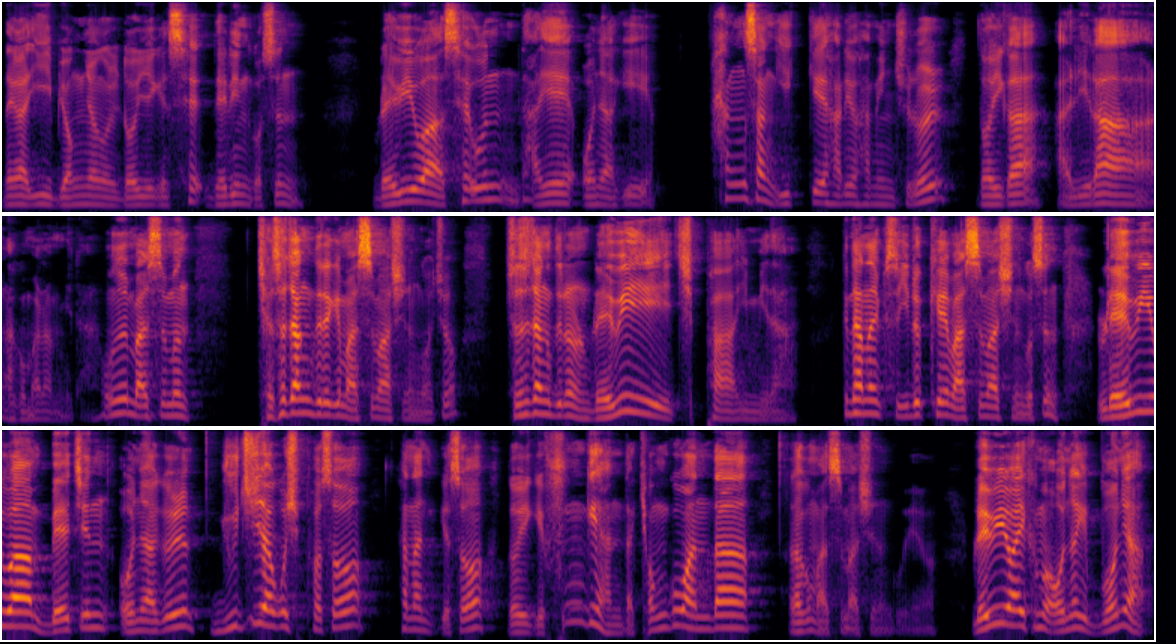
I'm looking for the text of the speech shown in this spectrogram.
내가 이 명령을 너희에게 내린 것은 레위와 세운 나의 언약이 항상 있게 하려 함인 줄을 너희가 알리라 라고 말합니다. 오늘 말씀은 제사장들에게 말씀하시는 거죠. 제사장들은 레위 지파입니다. 근데 하나님께서 이렇게 말씀하시는 것은 레위와 맺은 언약을 유지하고 싶어서 하나님께서 너에게 훈계한다, 경고한다 라고 말씀하시는 거예요. 레위와의 그러면 언약이 뭐냐?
